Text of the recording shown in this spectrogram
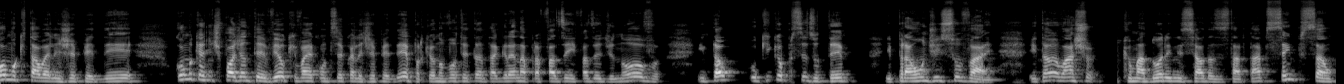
Como que está o LGPD? Como que a gente pode antever o que vai acontecer com o LGPD? Porque eu não vou ter tanta grana para fazer e fazer de novo. Então, o que, que eu preciso ter e para onde isso vai? Então, eu acho que uma dor inicial das startups sempre são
